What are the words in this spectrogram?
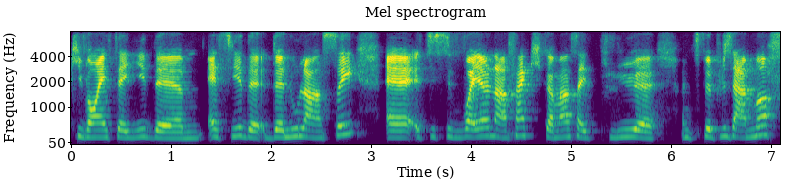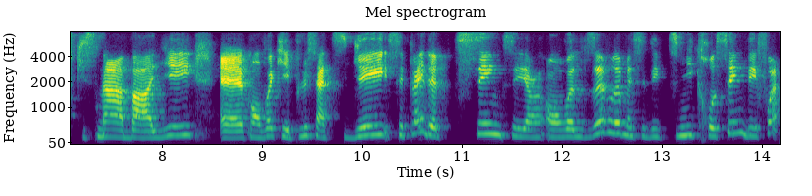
qu'ils vont essayer de, essayer de, de nous lancer. Euh, si vous voyez un enfant qui commence à être plus, euh, un petit peu plus amorphe, qui se met à bailler, qu'on voit qu'il est plus fatigué, c'est plein de petits signes, c'est, on va le dire, là, mais c'est des petits micro-signes des fois,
